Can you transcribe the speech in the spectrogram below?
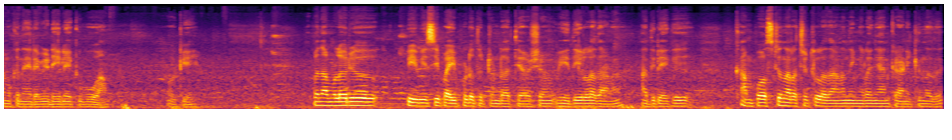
നമുക്ക് നേരെ വീഡിയോയിലേക്ക് പോവാം. ഓക്കെ. അപ്പോൾ നമ്മളൊരു പി വി സി പൈപ്പ് എടുത്തിട്ടുണ്ട്. അത്യാവശ്യം വീതിയുള്ളതാണ്. അതിലേക്ക് കമ്പോസ്റ്റ് നിറച്ചിട്ടുള്ളതാണ് നിങ്ങളെ ഞാൻ കാണിക്കുന്നത്.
